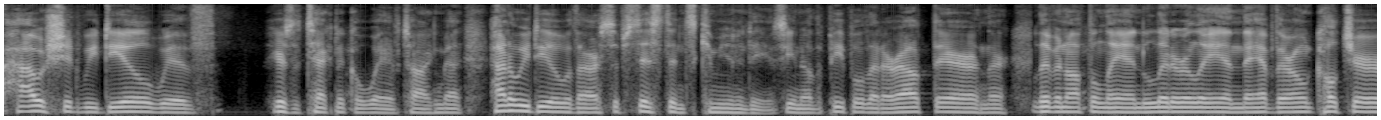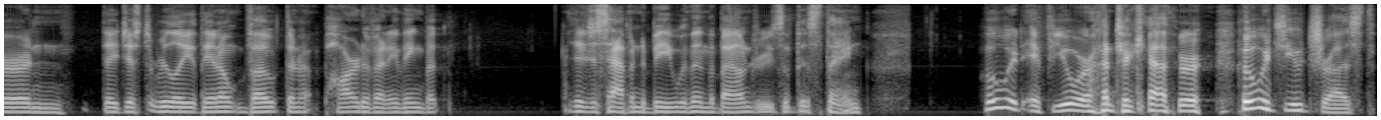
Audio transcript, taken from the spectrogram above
How should we deal with here's a technical way of talking about it. how do we deal with our subsistence communities you know the people that are out there and they're living off the land literally and they have their own culture and they just really they don't vote they're not part of anything but they just happen to be within the boundaries of this thing who would if you were hunter gatherer who would you trust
